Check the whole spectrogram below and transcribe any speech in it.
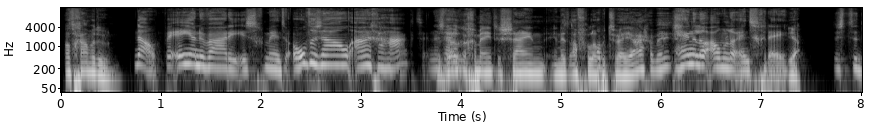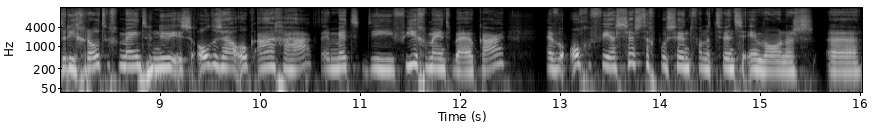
Wat gaan we doen? Nou, per 1 januari is gemeente Oldenzaal aangehaakt. En Dus zijn welke gemeentes zijn in het afgelopen twee jaar geweest? Hengelo, Almelo, Enschede. Ja. Dus de drie grote gemeenten. Nu is Oldenzaal ook aangehaakt. En met die vier gemeenten bij elkaar hebben we ongeveer 60% van de Twentse inwoners. eh, eh,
